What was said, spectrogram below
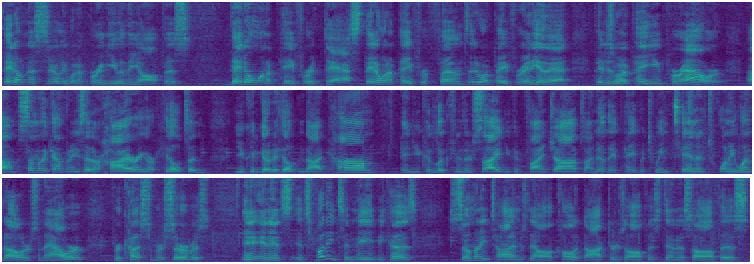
They don't necessarily want to bring you in the office they don't want to pay for a desk they don't want to pay for phones they don't want to pay for any of that. They just want to pay you per hour. Um, some of the companies that are hiring are Hilton. You could go to Hilton.com and you could look through their site you could find jobs. I know they pay between 10 and 21 dollars an hour for customer service. And, and it's it's funny to me because so many times now I'll call a doctor's office dentist office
